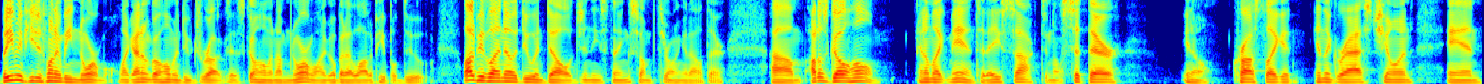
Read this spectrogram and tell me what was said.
but even if you just want to be normal, like I don't go home and do drugs, I just go home and I'm normal. I go, but a lot of people do. A lot of people I know do indulge in these things, so I'm throwing it out there. Um, I'll just go home and I'm like, man, today sucked. And I'll sit there, you know, cross legged in the grass, chilling. And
